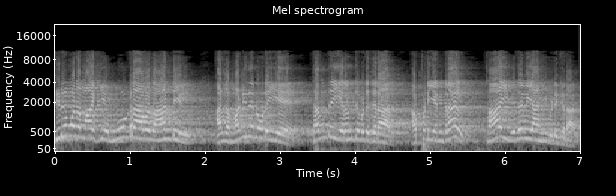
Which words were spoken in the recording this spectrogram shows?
திருமணமாகிய மூன்றாவது ஆண்டில் அந்த மனிதனுடைய தந்தை இறந்து விடுகிறார். அப்படி என்றால் தாய் விதவையாகி விடுகிறார்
